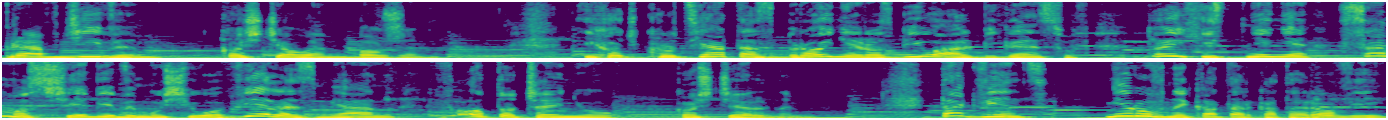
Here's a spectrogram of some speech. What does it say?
prawdziwym Kościołem Bożym. I choć krucjata zbrojnie rozbiła Albigensów, to ich istnienie samo z siebie wymusiło wiele zmian w otoczeniu kościelnym. Tak więc nierówny Katar Katarowi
